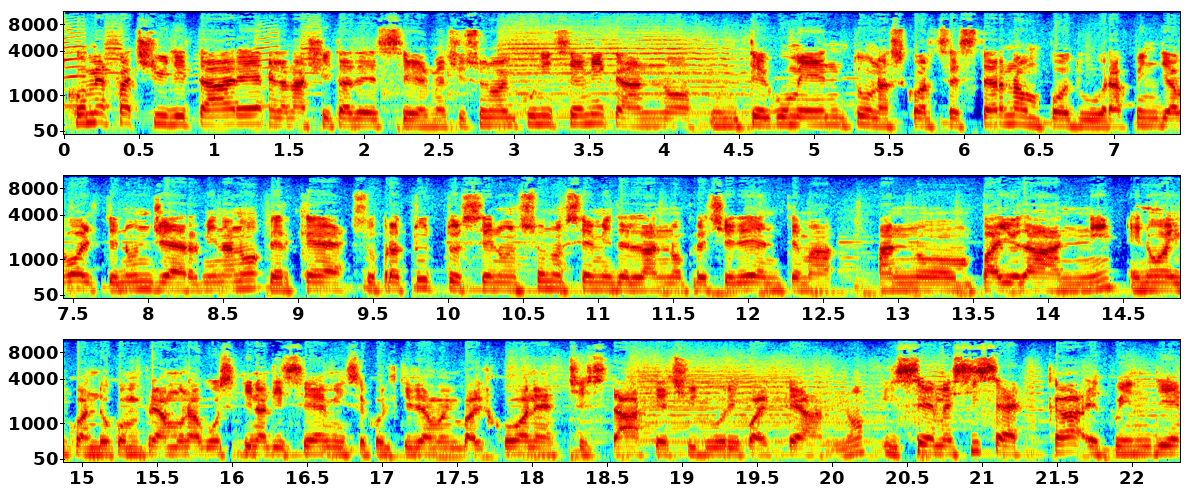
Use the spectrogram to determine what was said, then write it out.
come facilitare la nascita del seme? Ci sono alcuni semi che hanno un tegumento, una scorza esterna un po' dura, quindi a volte non germinano perché soprattutto se non sono semi dell'anno precedente ma hanno un paio d'anni e noi quando compriamo una bustina di semi se coltiviamo in balcone ci sta che ci duri qualche anno. Il seme si secca e quindi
